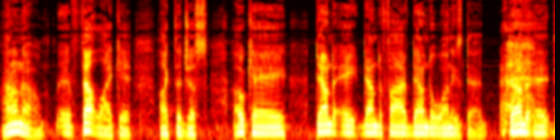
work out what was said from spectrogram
I don't know. It felt like it, like the just okay, down to eight, down to five, down to one, he's dead. Down to eight,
